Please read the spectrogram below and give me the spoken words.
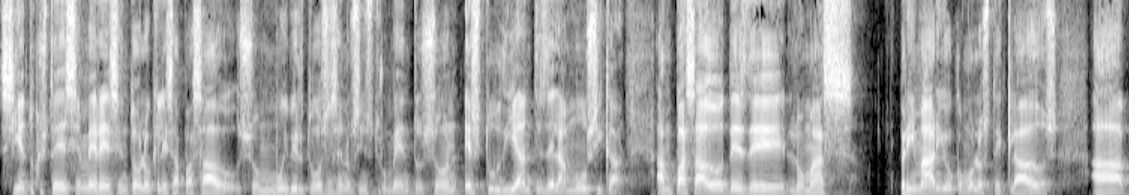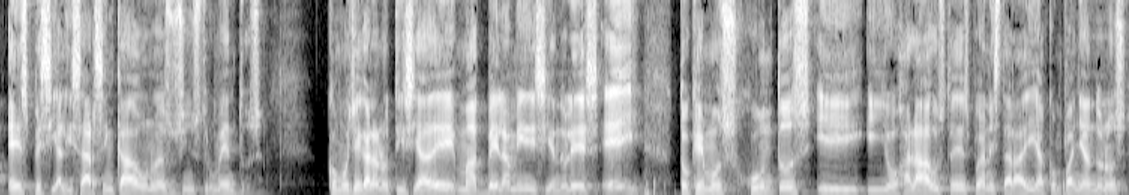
Siento que ustedes se merecen todo lo que les ha pasado, son muy virtuosas en los instrumentos, son estudiantes de la música, han pasado desde lo más primario como los teclados a especializarse en cada uno de sus instrumentos. ¿Cómo llega la noticia de Matt Bellamy diciéndoles, hey, toquemos juntos y, y ojalá ustedes puedan estar ahí acompañándonos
